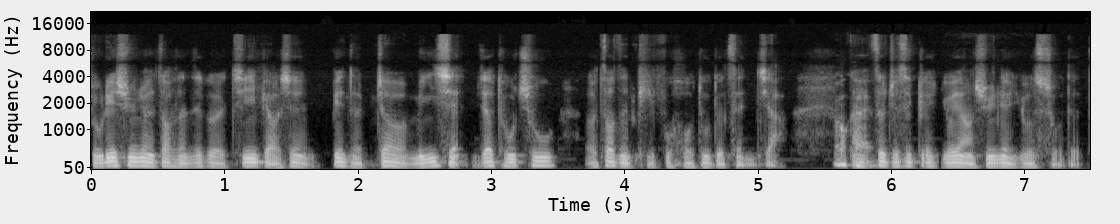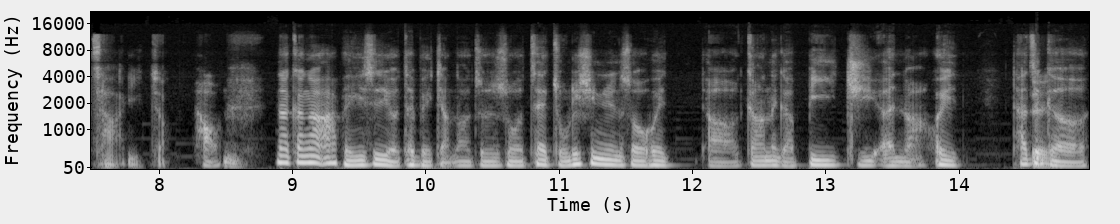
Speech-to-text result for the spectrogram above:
阻力训练造成这个基因表现变得比较明显、比较突出，而造成皮肤厚度的增加。OK，这就是跟有氧训练有所的差异。这样好。嗯、那刚刚阿培医师有特别讲到，就是说在主力训练的时候会呃，刚刚那个 BGN 啊，会它这个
